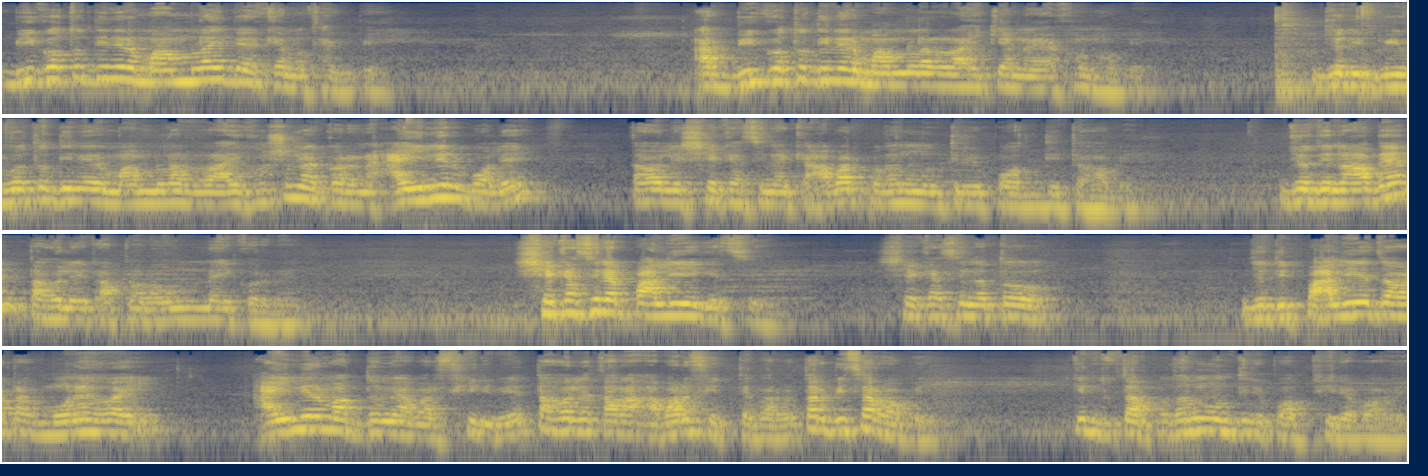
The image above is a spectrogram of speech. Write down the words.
বিগত দিনের মামলাই বের কেন থাকবে? আর বিগত দিনের মামলার রায় কেন এখন হবে? যদি বিগত দিনের মামলার রায় ঘোষণা করেন আইনের বলে, তাহলে শেখ হাসিনাকে আবার প্রধানমন্ত্রীর পদ দিতে হবে। যদি না দেন, তাহলে এটা আপনারা অন্যায় করবেন। শেখ হাসিনা পালিয়ে গেছে। শেখ হাসিনা তো যদি পালিয়ে যাওয়াটা মনে হয় আইনের মাধ্যমে আবার ফিরবে, তাহলে তারা আবারও ফিরতে পারবে। তার বিচার হবে, কিন্তু তার প্রধানমন্ত্রীর পদ ফিরে পাবে।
